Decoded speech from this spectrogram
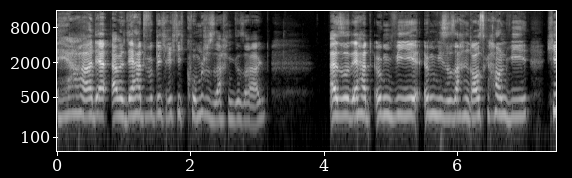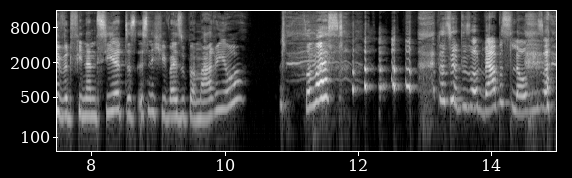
Ja, der, aber der hat wirklich richtig komische Sachen gesagt. Also der hat irgendwie, irgendwie so Sachen rausgehauen wie, hier wird finanziert, das ist nicht wie bei Super Mario. Sowas. Das könnte so ein Werbeslogan sein.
